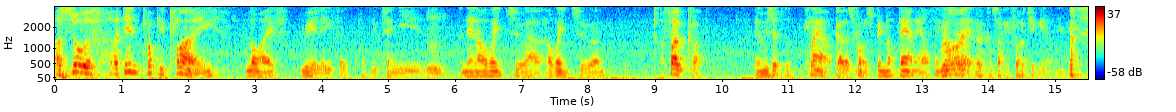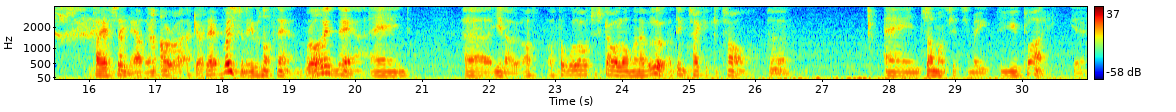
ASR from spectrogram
I sort of I didn't probably play live really for probably ten years, Mm. and then I went to uh, I went to um, a folk club, and it was at the Plough Gallows Corner. It's been knocked down now. I think Right. it's a, a Kentucky Fried Chicken. I think KFC now. Then All right. Okay. Yeah, recently it was knocked down. But I went there and. Uh, you know, I, I thought, well, I'll just go along and have a look. I didn't take a guitar, Mm. um, and someone said to me, "Do you play?" Yeah.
